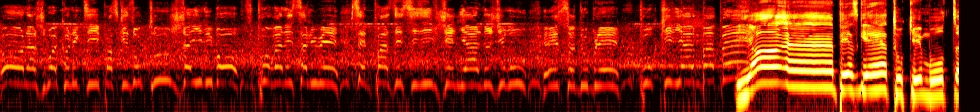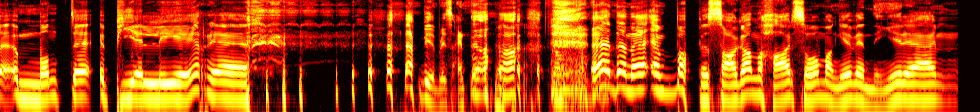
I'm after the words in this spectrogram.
Oh, la joie collective parce qu'ils ont tous jailli du banc pour aller saluer cette passe décisive géniale de Giroud et ce doublé pour Kylian Mbappé Ja, eh, PSG tok imot Montpellier. Eh, Det begynner å bli seint Ja. Eh, Denne Mbappe-sagaen har så mange vendinger. Jeg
